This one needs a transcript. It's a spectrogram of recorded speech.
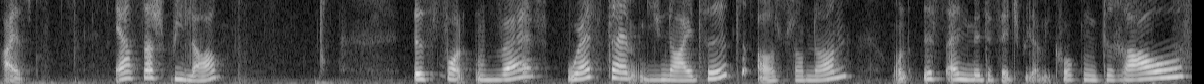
Also, erster Spieler ist von West, West Ham United aus London und ist ein Mittelfeldspieler. Wir gucken drauf.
